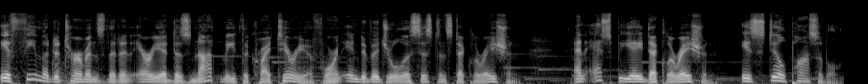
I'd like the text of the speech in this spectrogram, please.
If FEMA determines that an area does not meet the criteria for an individual assistance declaration, an SBA declaration is still possible.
